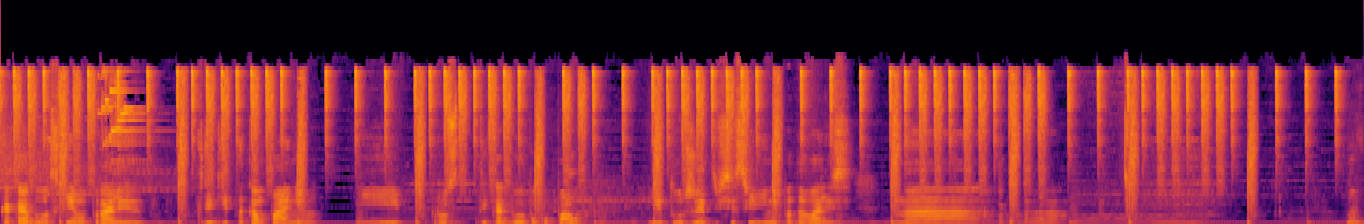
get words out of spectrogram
какая была схема? Брали кредит на компанию и просто ты как бы его покупал, и тут же эти все сведения подавались на... э, Ну,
